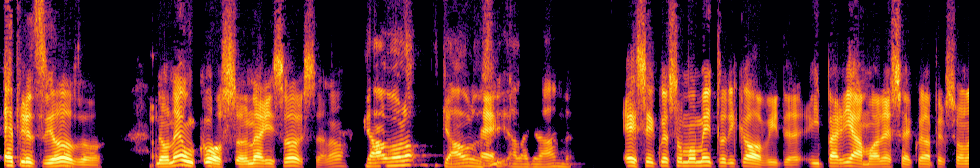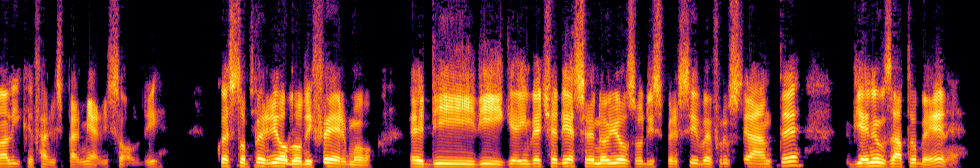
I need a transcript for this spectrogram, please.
è prezioso, non è un costo, è una risorsa, no? Cavolo, cavolo, eh. sì, alla grande. E se in questo momento di Covid impariamo ad essere quella persona lì che fa risparmiare i soldi, questo certo. periodo di fermo e di, di, che invece di essere noioso, dispersivo e frustrante, viene usato bene.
